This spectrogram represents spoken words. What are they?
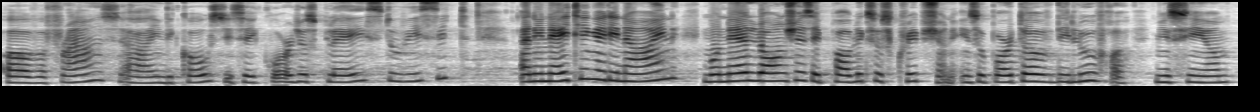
of France, uh, in the coast. It's a gorgeous place to visit. And in 1889, Monet launches a public subscription in support of the Louvre Museum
